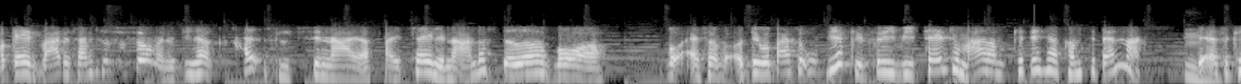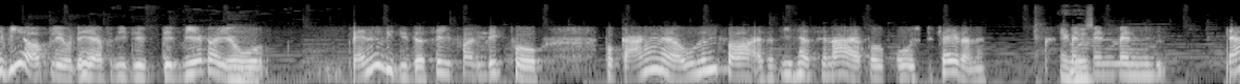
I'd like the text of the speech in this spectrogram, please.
og galt var det. Samtidig så så man jo de her redselsscenarier fra Italien og andre steder, hvor, hvor altså, og det var bare så uvirkeligt, fordi vi talte jo meget om, kan det her komme til Danmark? Mm. Mm. Altså, kan vi opleve det her? Fordi det, det virker jo mm. vanvittigt at se folk ligge på, på gangene og udenfor, altså de her scenarier på, på hospitalerne. Jeg Men, huske, men, men, ja,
